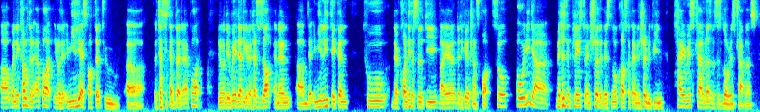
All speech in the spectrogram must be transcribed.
uh, when they come to the airport, you know they're immediately escorted to uh, the testing center at the airport. You know they wait there to get a test result, and then um, they're immediately taken to their quarantine facility via dedicated transport. So already there are measures in place to ensure that there's no cross contamination between high risk travelers versus low risk travelers.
